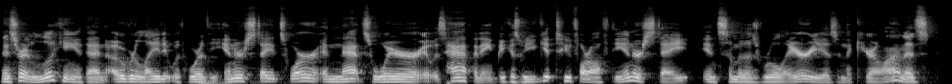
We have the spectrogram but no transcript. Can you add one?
They started looking at that and overlaid it with where the interstates were. And that's where it was happening because when you get too far off the interstate in some of those rural areas in the Carolinas,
